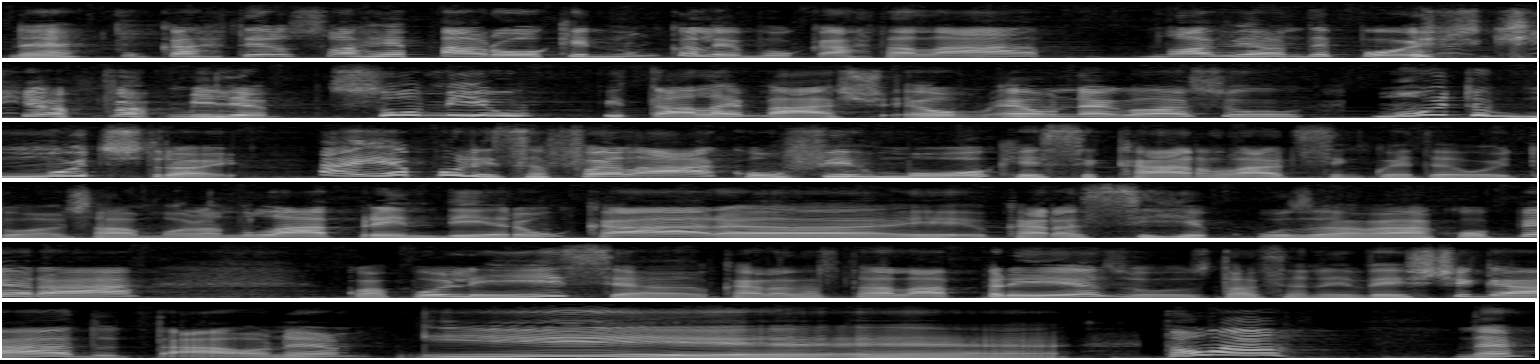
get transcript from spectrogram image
né? O carteiro só reparou que ele nunca levou carta lá nove anos depois que a família sumiu e tá lá embaixo. É um, é um negócio muito, muito estranho. Aí a polícia foi lá, confirmou que esse cara lá de 58 anos estava morando lá, prenderam o cara, o cara se recusa a cooperar com a polícia, o cara tá lá preso, tá sendo investigado e tal, né? E estão é, lá, né?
